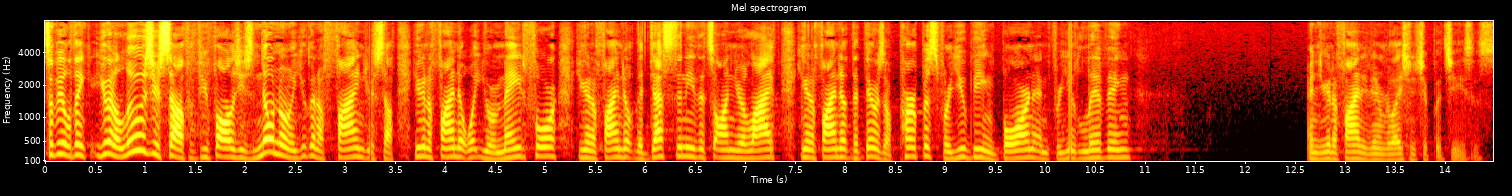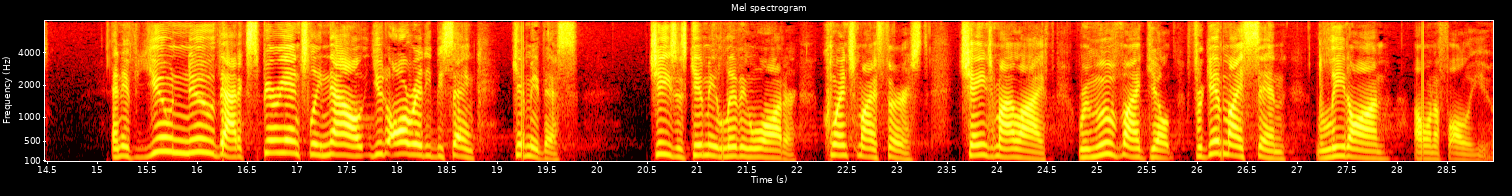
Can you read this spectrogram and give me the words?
Some people think you're going to lose yourself if you follow Jesus. No, no, no. You're going to find yourself. You're going to find out what you were made for. You're going to find out the destiny that's on your life. You're going to find out that there's a purpose for you being born and for you living. And you're going to find it in relationship with Jesus. And if you knew that experientially now, you'd already be saying, Give me this. Jesus, give me living water. Quench my thirst. Change my life remove my guilt, forgive my sin, lead on. I want to follow you.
